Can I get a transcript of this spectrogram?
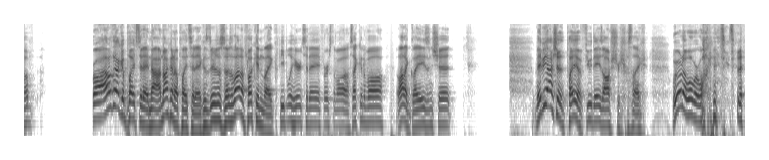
Bro, I don't think I can play today. Nah, I'm not gonna play today because there's there's a lot of fucking like people here today. First of all, second of all, a lot of glaze and shit. Maybe I should play a few days off stream because like we don't know what we're walking into today.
